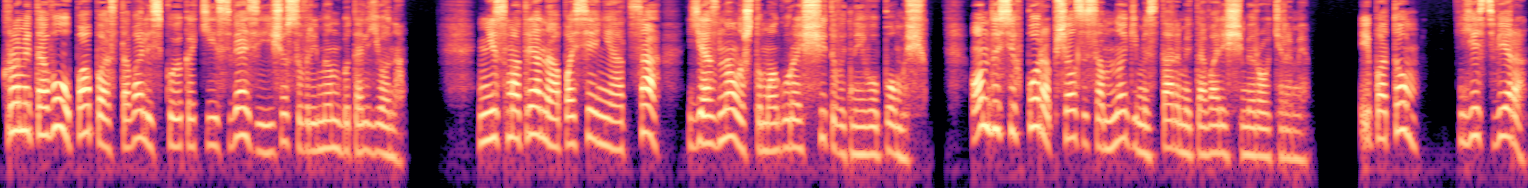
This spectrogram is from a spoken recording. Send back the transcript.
Кроме того, у папы оставались кое-какие связи еще со времен батальона. Несмотря на опасения отца, я знала, что могу рассчитывать на его помощь. Он до сих пор общался со многими старыми товарищами-рокерами. И потом, есть Вера.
